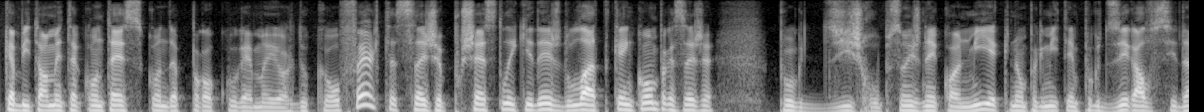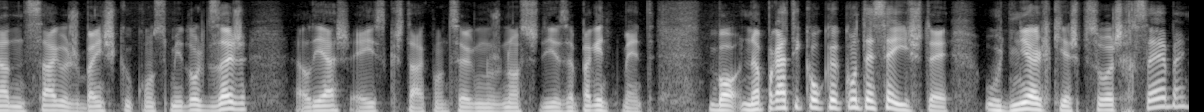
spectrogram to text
que habitualmente acontece quando a procura é maior do que a oferta, seja por excesso de liquidez do lado de quem compra, seja por disrupções na economia que não permitem produzir à velocidade necessária os bens que o consumidor deseja. Aliás, é isso que está a acontecer nos nossos dias, aparentemente. Bom, na prática, o que acontece é isto: é o dinheiro que as pessoas recebem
